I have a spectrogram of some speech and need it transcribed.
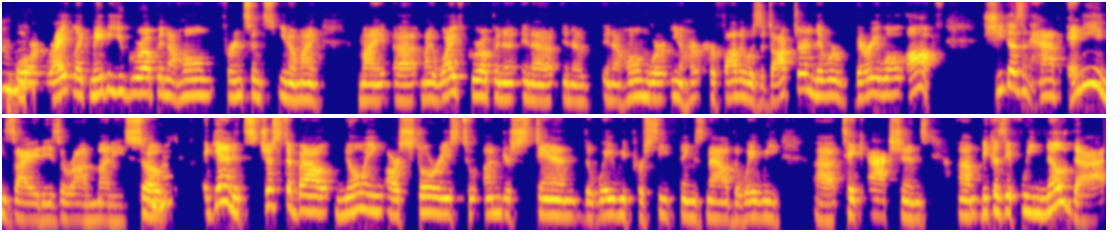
Mm-hmm. Or, right? Like maybe you grew up in a home, for instance, you know, my my uh, my wife grew up in a in a in a in a home where you know her, her father was a doctor and they were very well off she doesn't have any anxieties around money so mm-hmm. again it's just about knowing our stories to understand the way we perceive things now the way we uh, take actions um, because if we know that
